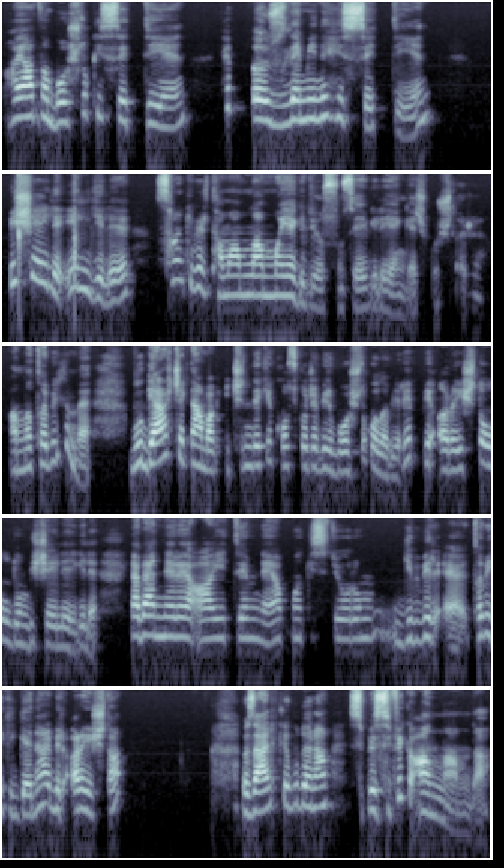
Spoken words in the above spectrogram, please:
hayatında boşluk hissettiğin, hep özlemini hissettiğin bir şeyle ilgili sanki bir tamamlanmaya gidiyorsun sevgili yengeç burçları. Anlatabildim mi? Bu gerçekten bak içindeki koskoca bir boşluk olabilir. Hep bir arayışta olduğun bir şeyle ilgili. Ya ben nereye aitim, ne yapmak istiyorum gibi bir e, tabii ki genel bir arayıştan Özellikle bu dönem spesifik anlamda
